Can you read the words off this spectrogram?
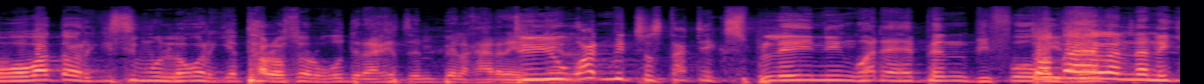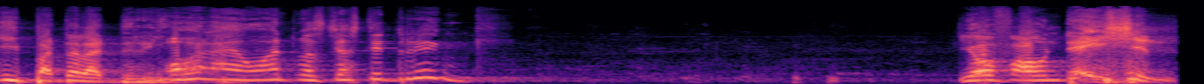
bo gore ke simolole gore ke gore go diragetseng pele ga do you want me to start explaining what happened before we tota hela nna ne ke ipatela drink. All I want was just a drink. Your foundation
